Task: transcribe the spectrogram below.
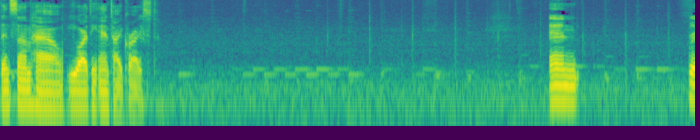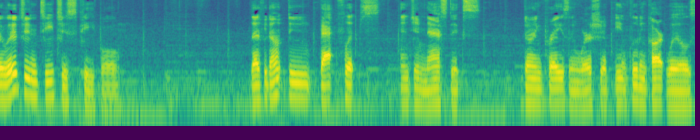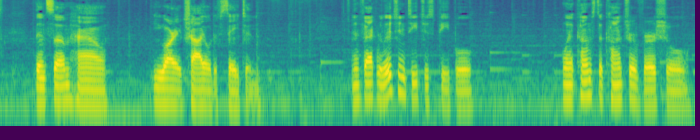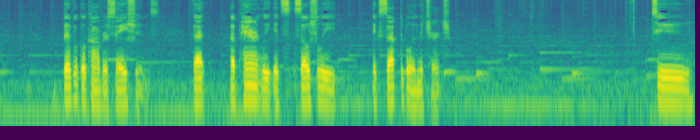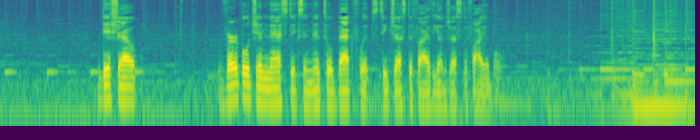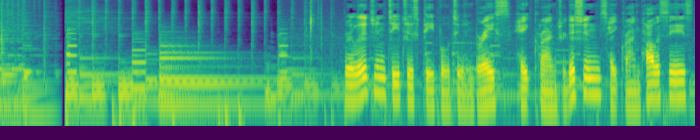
then somehow you are the Antichrist. And religion teaches people that if you don't do backflips and gymnastics during praise and worship, including cartwheels, then somehow you are a child of Satan. In fact, religion teaches people when it comes to controversial biblical conversations that apparently it's socially acceptable in the church to dish out verbal gymnastics and mental backflips to justify the unjustifiable. Religion teaches people to embrace hate crime traditions, hate crime policies,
